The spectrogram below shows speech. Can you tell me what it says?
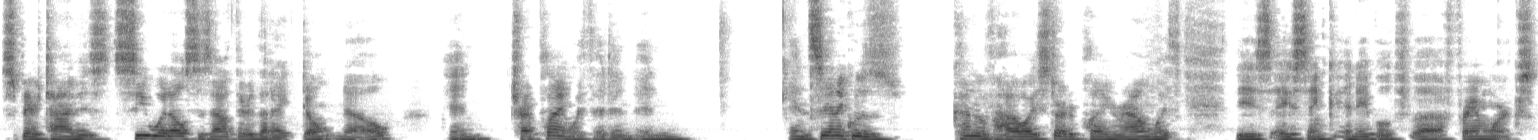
spare time is see what else is out there that I don't know and try playing with it. And and and Sanic was kind of how I started playing around with these async enabled uh, frameworks.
